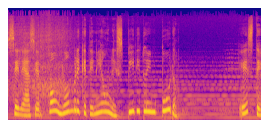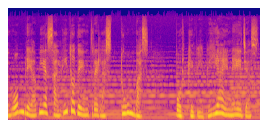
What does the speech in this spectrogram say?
se le acercó un hombre que tenía un espíritu impuro. Este hombre había salido de entre las tumbas porque vivía en ellas.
